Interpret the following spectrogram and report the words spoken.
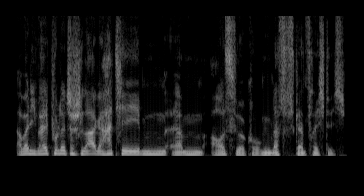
aber die weltpolitische Lage hat hier eben ähm, Auswirkungen. Das ist ganz richtig.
